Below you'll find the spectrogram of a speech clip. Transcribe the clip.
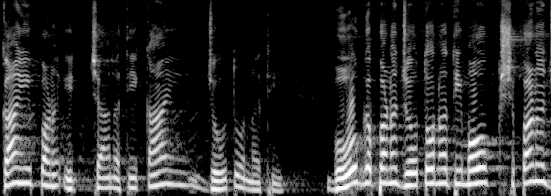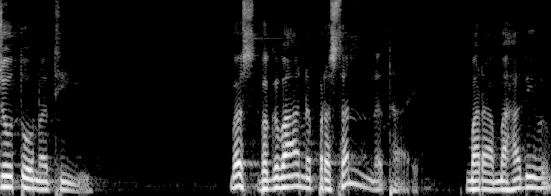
કાંઈ પણ ઈચ્છા નથી, કાંઈ જોતો નથી. ભોગ પણ જોતો નથી, મોક્ષ પણ જોતો નથી. બસ ભગવાન પ્રસન્ન થાય. મારા મહાદેવ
